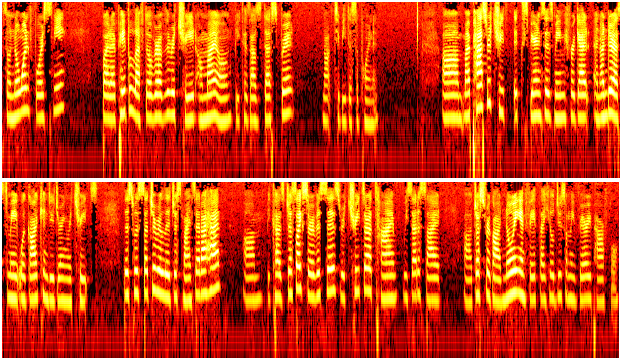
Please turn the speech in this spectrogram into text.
So no one forced me, but I paid the leftover of the retreat on my own because I was desperate not to be disappointed. Um, my past retreat experiences made me forget and underestimate what God can do during retreats. This was such a religious mindset I had um, because just like services, retreats are a time we set aside uh, just for God, knowing in faith that He'll do something very powerful.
